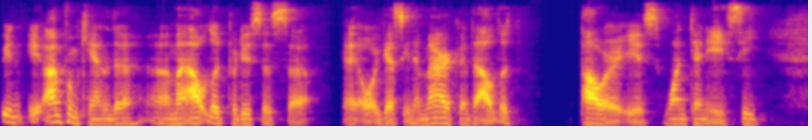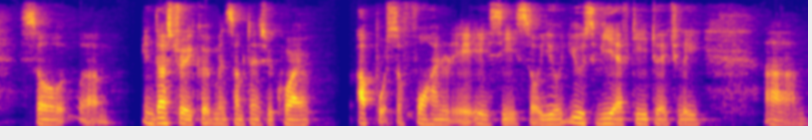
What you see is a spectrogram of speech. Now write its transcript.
in, I'm from Canada. Uh, my outlet produces, uh, or I guess in America, the outlet power is 110 AC. So um, industrial equipment sometimes require upwards of 400 AC. So you use VFD to actually um,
